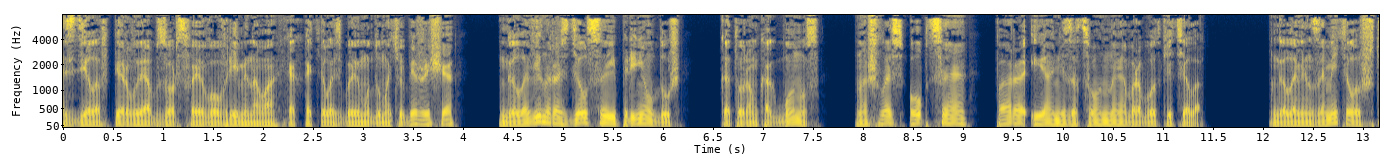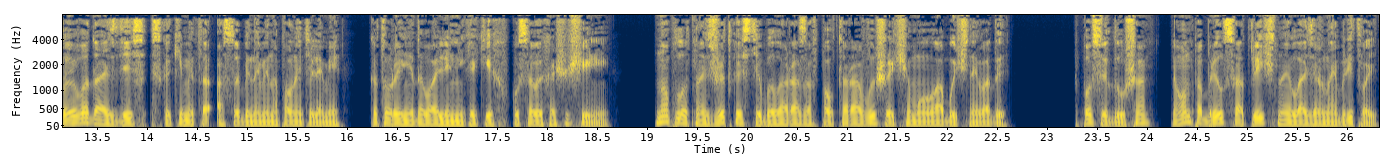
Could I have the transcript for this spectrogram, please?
Сделав первый обзор своего временного, как хотелось бы ему думать, убежища, Головин разделся и принял душ, в котором, как бонус, нашлась опция параионизационной обработки тела. Головин заметил, что и вода здесь с какими-то особенными наполнителями, которые не давали никаких вкусовых ощущений, но плотность жидкости была раза в полтора выше, чем у обычной воды. После душа он побрился отличной лазерной бритвой,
